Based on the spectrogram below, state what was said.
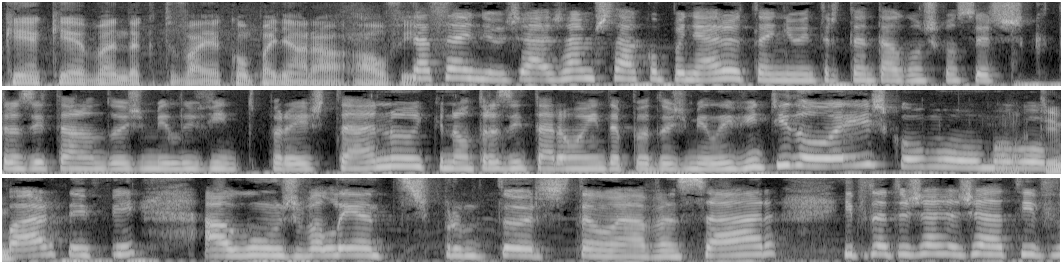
quem é, que é a banda que te vai acompanhar ao, ao vivo. Já tenho, já, já me está a acompanhar. Eu tenho, entretanto, alguns concertos que transitaram 2020 para este ano e que não transitaram ainda para 2022, como uma Ótimo. boa parte, enfim. Alguns valentes promotores estão a avançar e, portanto, eu já, já tive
